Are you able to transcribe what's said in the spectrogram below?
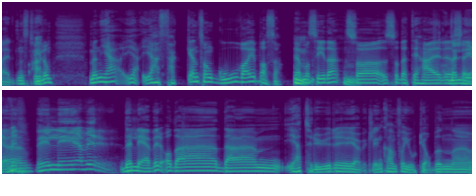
verdens tvil om. Men jeg, jeg, jeg fikk en sånn god vibe, altså. Jeg må si det. Så, så dette her Mm. Det lever! Det lever! Det lever, og det, det Jeg tror Gjøviklin kan få gjort jobben eh,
